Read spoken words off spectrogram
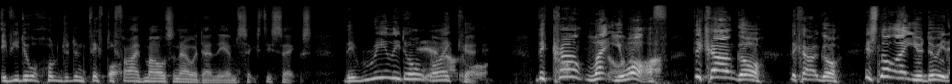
If you do 155 miles an hour down the M66, they really don't Yeah, like it. They can't let you off. They can't go. They can't go. It's not like you're doing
